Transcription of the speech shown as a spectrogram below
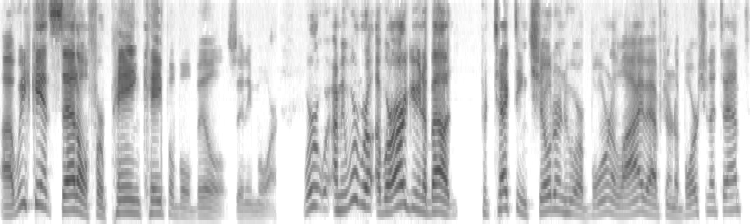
Uh, we can't settle for pain capable bills anymore. We're, I mean, we're we're arguing about protecting children who are born alive after an abortion attempt,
